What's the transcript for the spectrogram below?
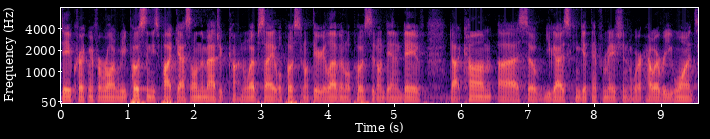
Dave, correct me if I'm wrong. We'll be posting these podcasts on the Magic Con website. We'll post it on Theory 11. We'll post it on dananddave.com, uh, so you guys can get the information where, however you want.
